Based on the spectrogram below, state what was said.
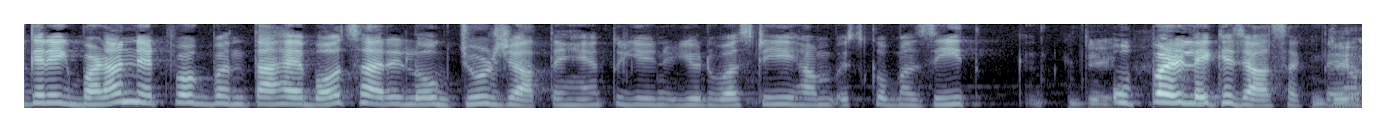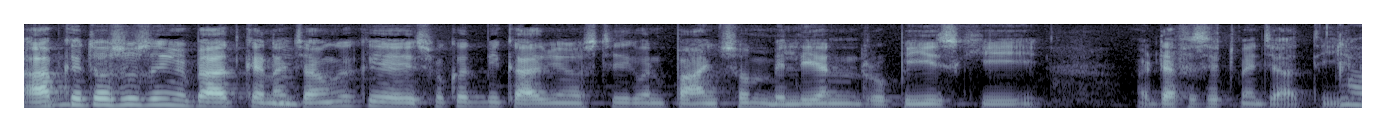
اگر ایک بڑا نیٹ ورک بنتا ہے بہت سارے لوگ جڑ جاتے ہیں تو یہ یونیورسٹی ہم اس کو مزید جی۔ اوپر لے کے جا سکتے جی، ہیں آپ کے دوستوں سے میں بات کرنا چاہوں گا کہ اس وقت بھی کالج یونیورسٹی تقریباً پانچ سو ملین روپیز کی ڈیفیسٹ میں جاتی ہے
